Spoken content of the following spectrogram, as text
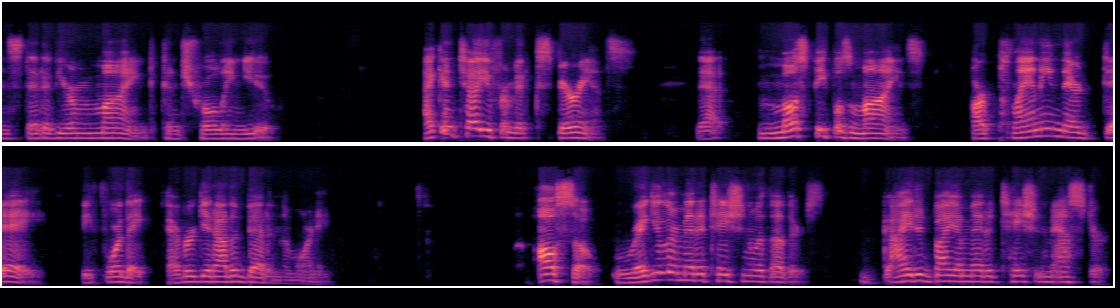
instead of your mind controlling you. I can tell you from experience that most people's minds are planning their day before they ever get out of bed in the morning. Also, regular meditation with others, guided by a meditation master,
